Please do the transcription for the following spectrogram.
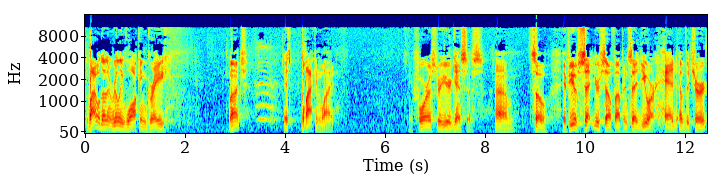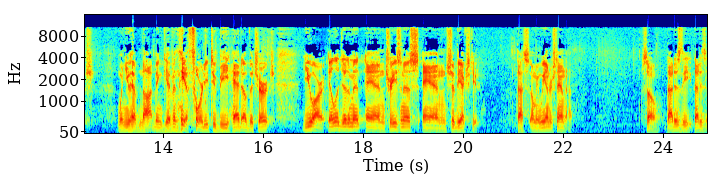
the Bible doesn't really walk in gray much. It's black and white. You're for us or you're against us. Um, so if you have set yourself up and said you are head of the church when you have not been given the authority to be head of the church, you are illegitimate and treasonous and should be executed. That's I mean we understand that. So that is the that is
